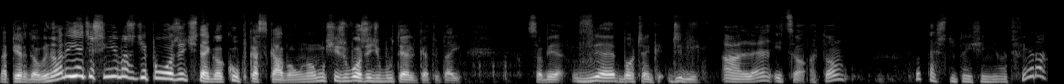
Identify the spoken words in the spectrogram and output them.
na pierdoły. No ale jedziesz i nie masz gdzie położyć tego, kubka z kawą. No musisz włożyć butelkę tutaj sobie w boczek drzwi. Ale i co? A to? To też tutaj się nie otwiera?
